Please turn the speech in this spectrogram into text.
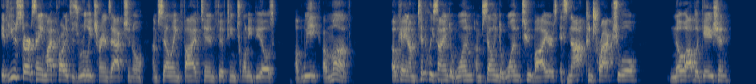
If you start saying my product is really transactional, I'm selling 5, 10, 15, 20 deals a week, a month, okay, and I'm typically signed to one, I'm selling to one, two buyers. It's not contractual, no obligation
